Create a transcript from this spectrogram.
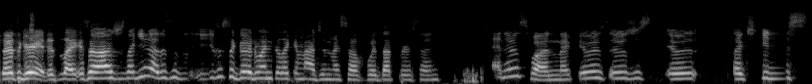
so it's great. It's like so I was just like, yeah, this is this is a good one to like imagine myself with that person. And it was fun. Like it was it was just it was like she just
